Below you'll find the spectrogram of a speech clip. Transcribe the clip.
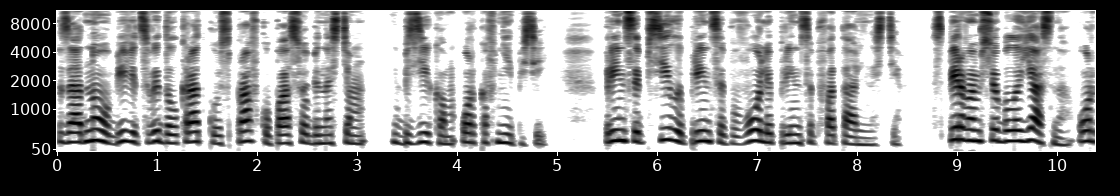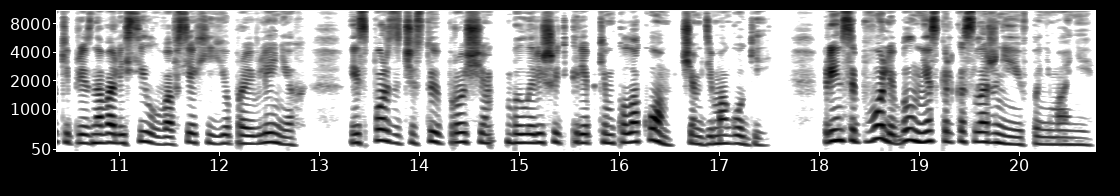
Заодно убивец выдал краткую справку по особенностям бзикам орков-неписей. Принцип силы, принцип воли, принцип фатальности. С первым все было ясно, орки признавали силу во всех ее проявлениях, и спор зачастую проще было решить крепким кулаком, чем демагогией. Принцип воли был несколько сложнее в понимании.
